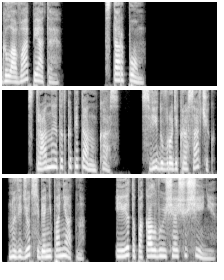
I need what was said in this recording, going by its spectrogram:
Глава пятая. Старпом. Странный этот капитан МКАС. С виду вроде красавчик, но ведет себя непонятно. И это покалывающее ощущение.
